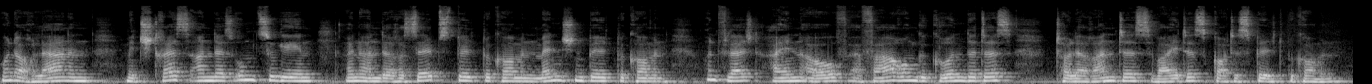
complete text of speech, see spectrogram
und auch lernen, mit Stress anders umzugehen, ein anderes Selbstbild bekommen, Menschenbild bekommen und vielleicht ein auf Erfahrung gegründetes tolerantes, weites Gottesbild bekommen.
